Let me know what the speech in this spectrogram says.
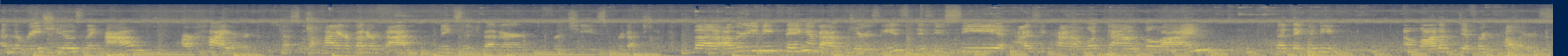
and the ratios they have are higher. So the higher butter fat makes it better for cheese production. The other unique thing about jerseys is you see as you kind of look down the line that they can be a lot of different colors.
